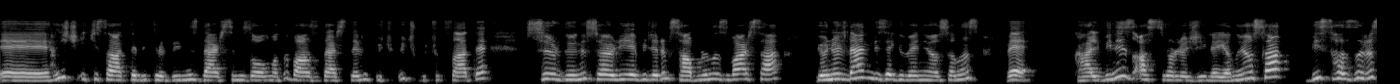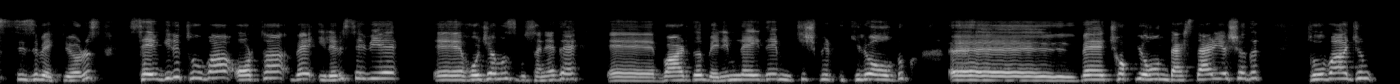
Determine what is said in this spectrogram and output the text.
e, hiç iki saatte bitirdiğimiz dersimiz olmadı. Bazı derslerin üç, üç buçuk saate sürdüğünü söyleyebilirim. Sabrınız varsa, gönülden bize güveniyorsanız ve kalbiniz astrolojiyle yanıyorsa biz hazırız, sizi bekliyoruz. Sevgili Tuğba, orta ve ileri seviye e, hocamız bu sene de e, vardı, benimleydi. Müthiş bir ikili olduk e, ve çok yoğun dersler yaşadık. Tuğba'cığım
